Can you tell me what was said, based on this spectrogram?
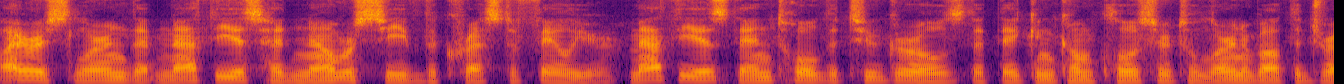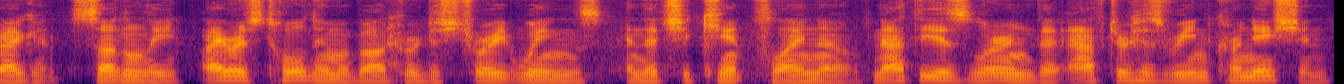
Iris learned that Matthias had now received the crest of failure. Matthias then told the two girls that they can come closer to learn about the dragon. Suddenly, Iris told him about her destroyed wings and that she can't fly now. Matthias learned that after his reincarnation,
